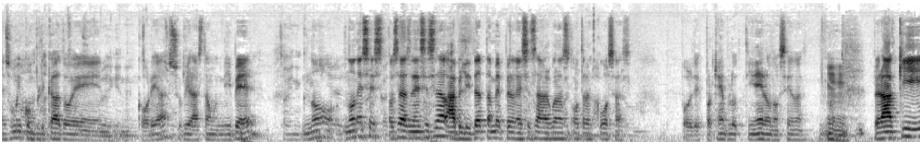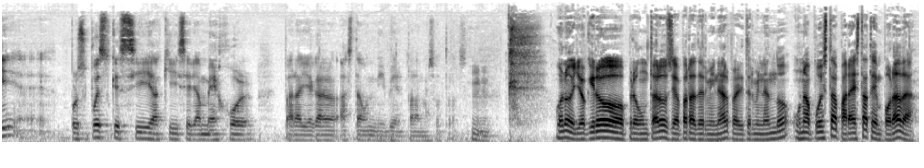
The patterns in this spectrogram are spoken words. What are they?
es muy complicado en Corea subir hasta un nivel no no neces o sea necesita habilidad también pero necesita algunas otras cosas por, por ejemplo dinero no sé ¿no? Ujú. pero aquí eh, por supuesto que sí aquí sería mejor para llegar hasta un nivel para nosotros Ujú. Bueno, yo quiero preguntaros ya para terminar, para ir terminando, una apuesta para esta temporada.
